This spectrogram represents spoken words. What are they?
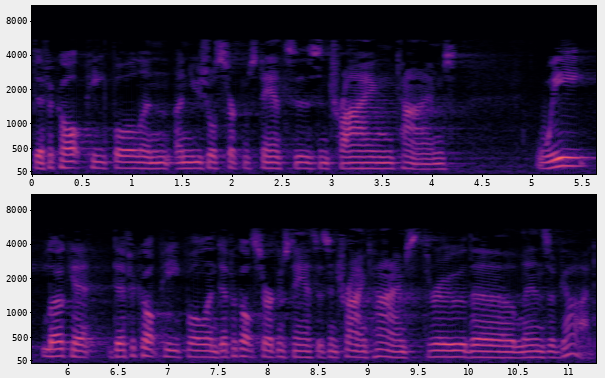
difficult people and unusual circumstances and trying times. We look at difficult people and difficult circumstances and trying times through the lens of God.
